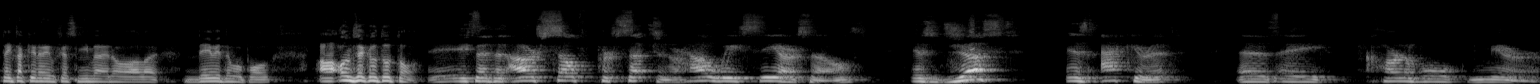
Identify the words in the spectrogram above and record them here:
teď taky nevím přesný jméno, ale David nebo Paul. A on řekl toto. He said that our self perception or how we see ourselves is just as accurate as a carnival mirror.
